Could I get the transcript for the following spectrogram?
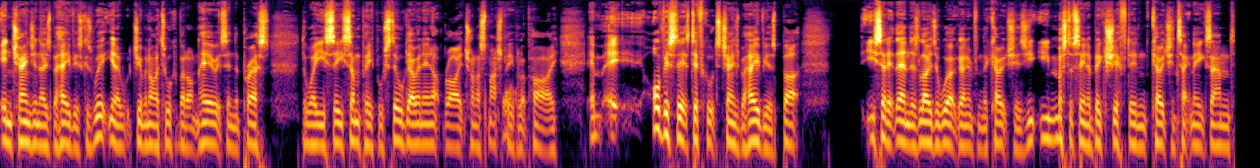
in changing those behaviours? Because we, you know, Jim and I talk about it on here. It's in the press. The way you see some people still going in upright, trying to smash people up high. It, it, obviously, it's difficult to change behaviours, but you said it then. There's loads of work going in from the coaches. You, you must have seen a big shift in coaching techniques and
